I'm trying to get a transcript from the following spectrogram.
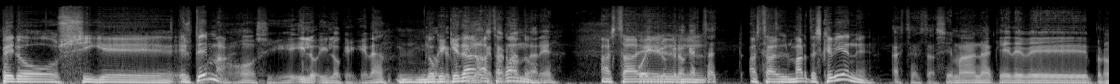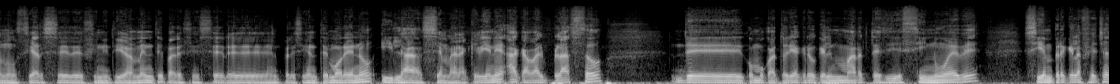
Pero sigue el tema. No, sigue. Y lo, y lo que queda. Lo que y queda, lo que ¿hasta te cuándo? Hasta Pues yo el, creo que hasta- hasta el martes que viene. hasta esta semana que debe pronunciarse definitivamente, parece ser eh, el presidente Moreno, y la semana que viene acaba el plazo de convocatoria, creo que el martes 19, siempre que la fecha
